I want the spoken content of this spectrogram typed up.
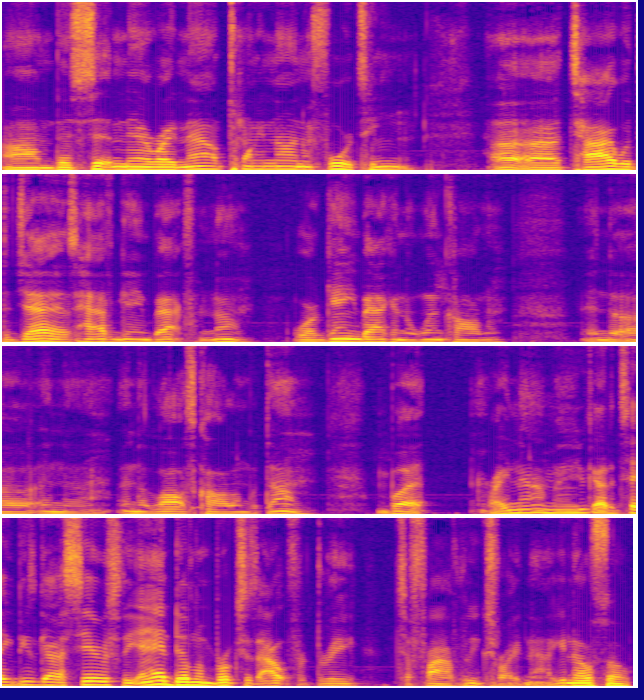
Um, they're sitting there right now, twenty nine and fourteen, uh, uh, tied with the Jazz, half game back from them, or a game back in the win column, in the uh, in the in the loss column with them. But right now, man, you got to take these guys seriously. And Dillon Brooks is out for three to five weeks right now. You know, so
